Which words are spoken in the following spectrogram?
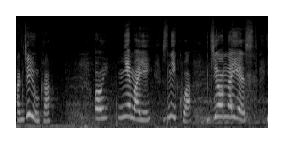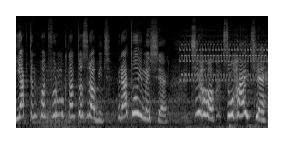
A gdzie Julka? Oj, nie ma jej. Znikła. Gdzie ona jest? Jak ten potwór mógł nam to zrobić? Ratujmy się! Cicho, słuchajcie!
